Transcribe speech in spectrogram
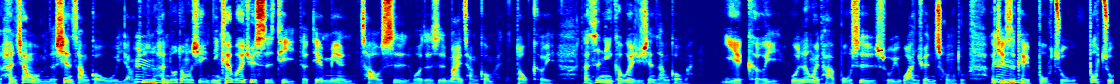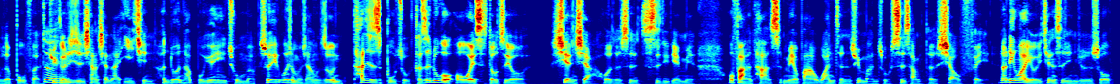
就很像我们的线上购物一样，就是嗯很多东西你可不可以去实体的店面、超市或者是卖场购买都可以，但是你可不可以去线上购买也可以。我认为它不是属于完全冲突，而且是可以补足不足的部分。对举个例子，像现在疫情，很多人他不愿意出门，所以为什么像 Zoom 它只是补足？可是如果 always 都只有线下或者是实体店面，我反而它是没有办法完整的去满足市场的消费。那另外有一件事情就是说，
